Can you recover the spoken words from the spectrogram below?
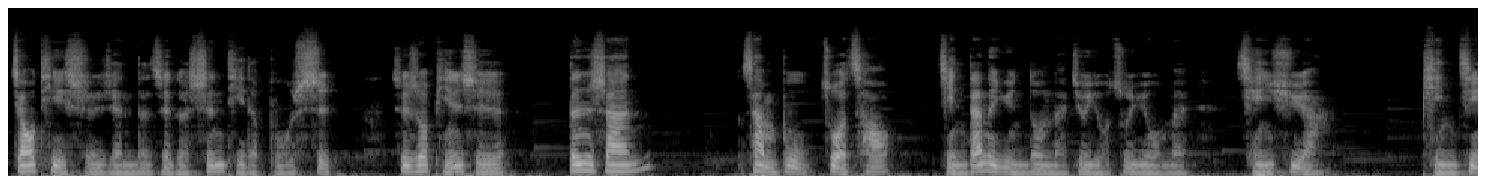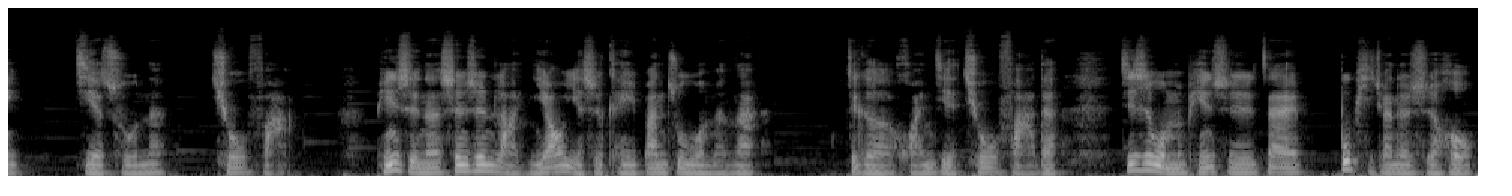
交替时人的这个身体的不适。所以说，平时登山、散步、做操，简单的运动呢，就有助于我们情绪啊平静，解除呢秋乏。平时呢，伸伸懒腰也是可以帮助我们啊这个缓解秋乏的。即使我们平时在不疲倦的时候，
